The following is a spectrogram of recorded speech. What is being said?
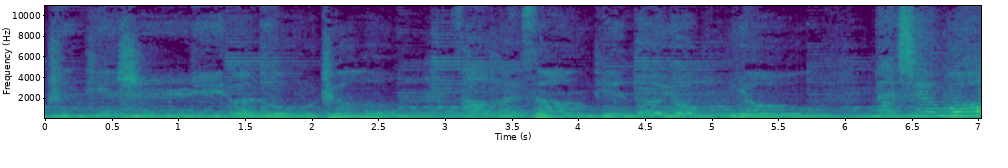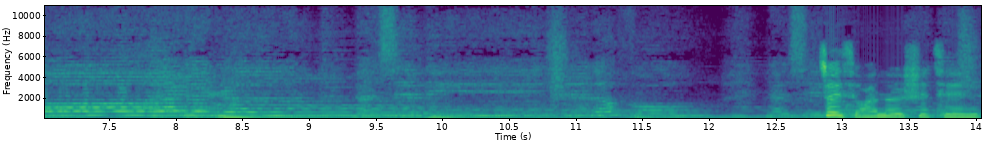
春天是一段路程，沧海桑田的拥有。那些我爱的人，那些淋湿的风，那些最喜欢的事情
